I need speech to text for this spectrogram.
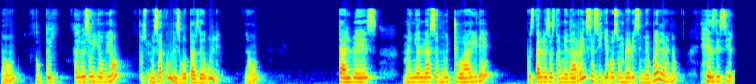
¿No? Ok, tal vez hoy llovió, pues me saco mis botas de hule, ¿no? Tal vez mañana hace mucho aire, pues tal vez hasta me da risa si llevo sombrero y se me vuela, ¿no? Es decir,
